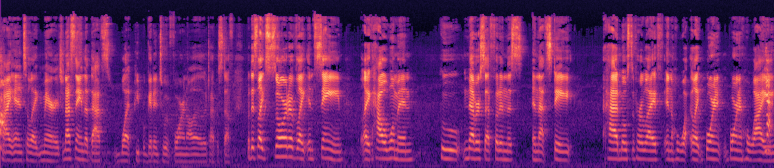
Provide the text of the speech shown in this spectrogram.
tie into like marriage. not saying that that's what people get into it for and all that other type of stuff, but it's like sort of like insane, like how a woman who never set foot in this in that state had most of her life in Hawaii, like born born in Hawaii. Yeah.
